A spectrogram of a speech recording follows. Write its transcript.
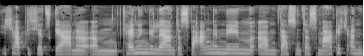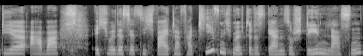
ich habe dich jetzt gerne ähm, kennengelernt, das war angenehm, ähm, das und das mag ich an dir, aber ich will das jetzt nicht weiter vertiefen, ich möchte das gerne so stehen lassen.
